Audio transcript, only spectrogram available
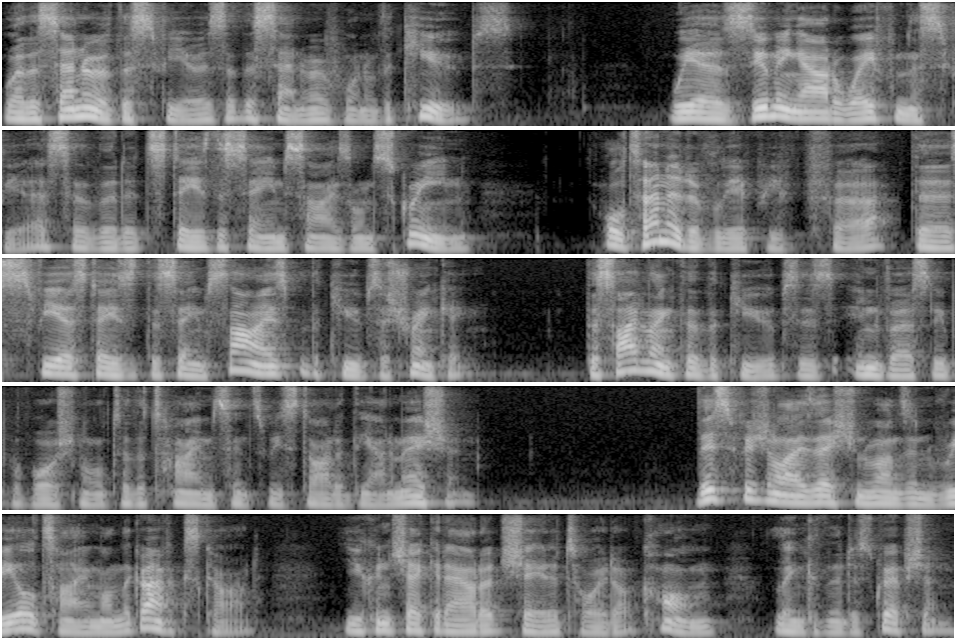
where the center of the sphere is at the center of one of the cubes. We are zooming out away from the sphere so that it stays the same size on screen, Alternatively, if we prefer, the sphere stays at the same size, but the cubes are shrinking. The side length of the cubes is inversely proportional to the time since we started the animation. This visualization runs in real time on the graphics card. You can check it out at shadertoy.com, link in the description.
